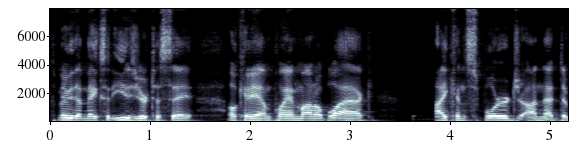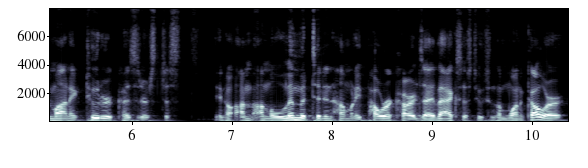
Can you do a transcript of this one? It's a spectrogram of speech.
So maybe that makes it easier to say, okay, I'm playing mono black. I can splurge on that demonic tutor because there's just you know I'm I'm limited in how many power cards I have access to since I'm one color.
